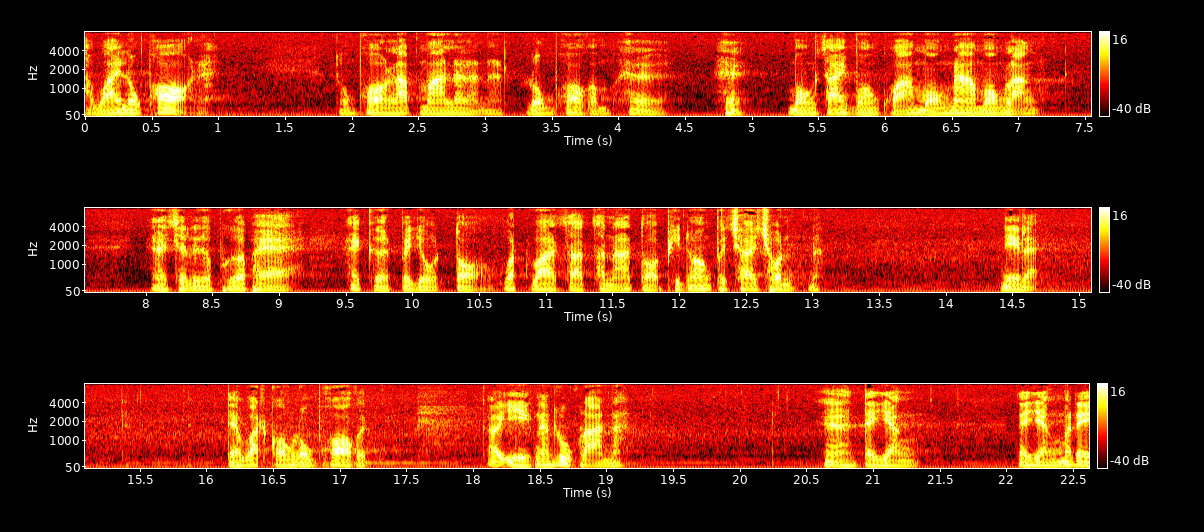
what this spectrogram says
ถวายหลวงพ่อนะหลวงพ่อรับมาแล้วนะหลวงพ่อก็เออมองซ้ายมองขวามองหน้ามองหลังเฉลือเผื่อแผ่ให้เกิดประโยชน์ต่อวัดวาศาสนาต่อพี่น้องประชาชนนะนี่แหละ แต่วัดของหลวงพ่อก็เอาอีกนะลูกหลานนะแต่ยังแต่ยังไม่ได้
